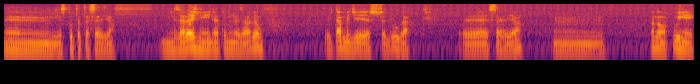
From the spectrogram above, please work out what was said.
Yy, jest tutaj ta seria. Niezależnie ile to będę zarabiał, i tak będzie jeszcze długa yy, seria. Yy, no no, później,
